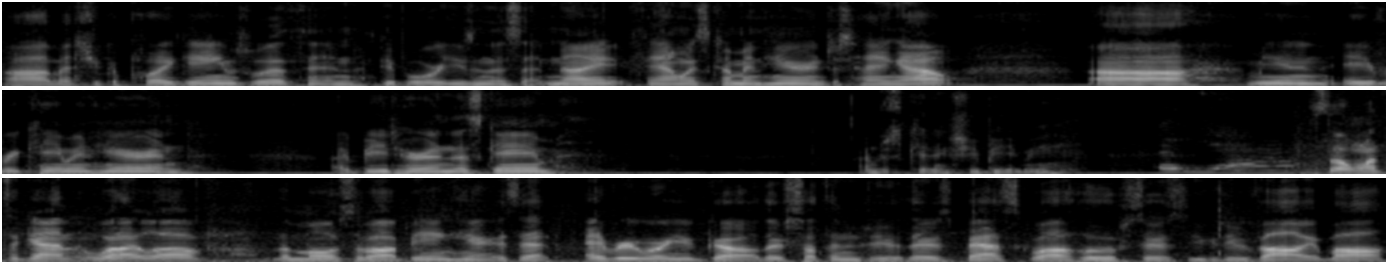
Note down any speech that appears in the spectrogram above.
uh, that you could play games with, and people were using this at night. Families come in here and just hang out. Uh, me and Avery came in here, and I beat her in this game. I'm just kidding, she beat me. Oh, yeah. So once again, what I love the most about being here is that everywhere you go, there's something to do. There's basketball hoops, there's you can do volleyball,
